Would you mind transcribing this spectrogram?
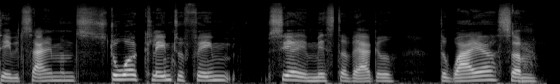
David Simons store claim to fame seriemesterværket The Wire, som ja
